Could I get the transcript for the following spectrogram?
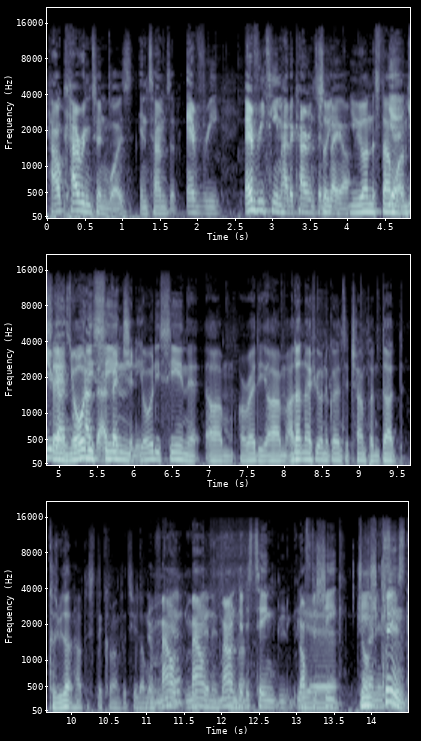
how Carrington was in terms of every every team had a Carrington so player. You understand yeah, what I'm you saying? You're already seeing You already it um, already. Um, I don't know if you want to go into Champ and Dud because we don't have to stick around for too long. No, Mount yeah. Mount Mount did his thing. Loftus Cheek. Josh King.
